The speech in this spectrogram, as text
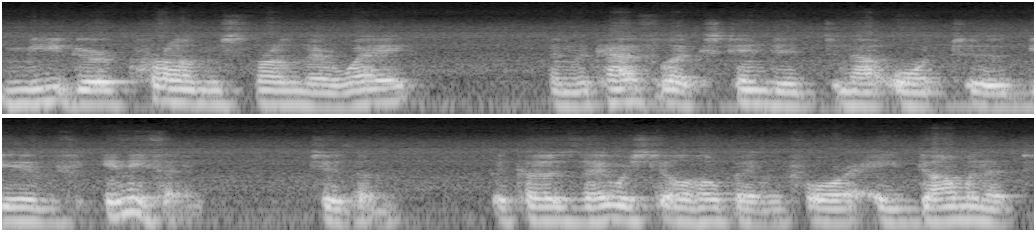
meager crumbs thrown their way, and the Catholics tended to not want to give anything to them because they were still hoping for a dominant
